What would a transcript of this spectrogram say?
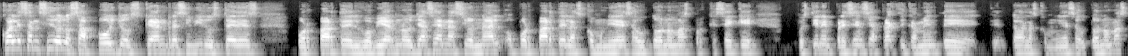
¿cuáles han sido los apoyos que han recibido ustedes por parte del gobierno, ya sea nacional o por parte de las comunidades autónomas, porque sé que pues tienen presencia prácticamente en todas las comunidades autónomas.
